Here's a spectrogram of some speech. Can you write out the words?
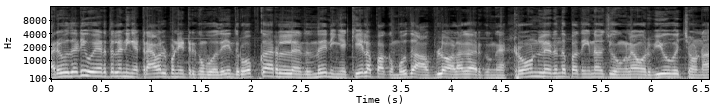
அறுபது அடி உயரத்தில் நீங்கள் ட்ராவல் பண்ணிட்டு இருக்கும்போது இந்த ரோப் காரில் இருந்து நீங்கள் கீழே பார்க்கும்போது அவ்வளோ அழகாக இருக்குங்க. ட்ரோன்ல இருந்து பார்த்தீங்கன்னா வச்சுக்கோங்களேன் ஒரு வியூ வச்சோம்னா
